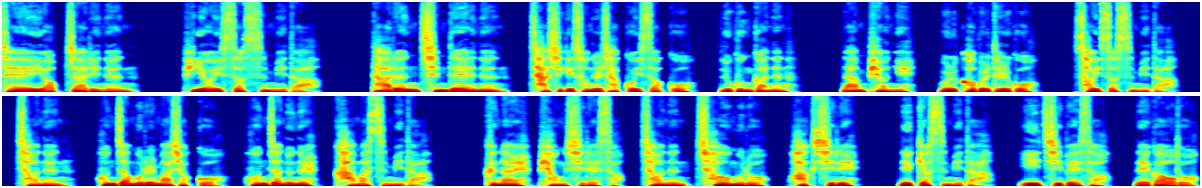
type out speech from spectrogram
제 옆자리는 비어 있었습니다. 다른 침대에는 자식이 손을 잡고 있었고 누군가는 남편이 물컵을 들고 서 있었습니다. 저는 혼자 물을 마셨고 혼자 눈을 감았습니다. 그날 병실에서 저는 처음으로 확실히 느꼈습니다. 이 집에서 내가 없도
